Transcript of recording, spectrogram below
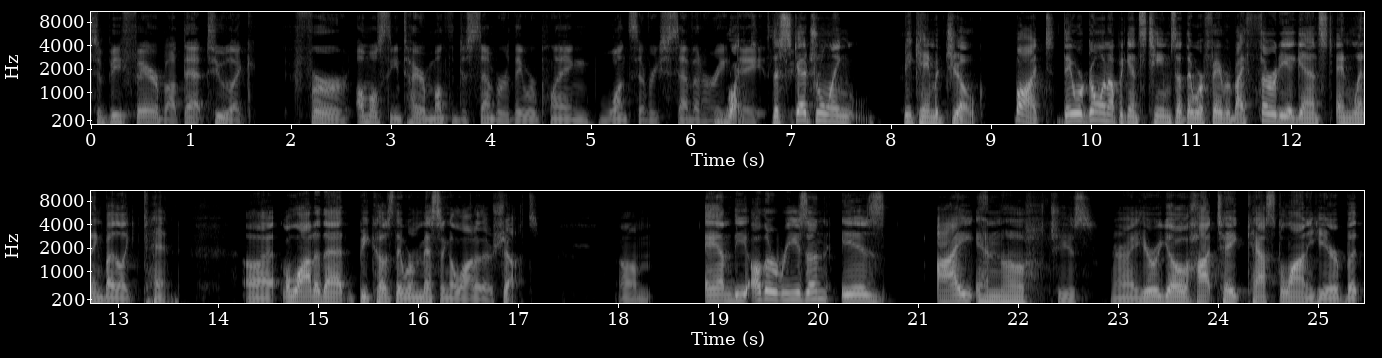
to be fair about that too, like for almost the entire month of December, they were playing once every seven or eight right. days. The scheduling became a joke, but they were going up against teams that they were favored by 30 against and winning by like 10. Uh, a lot of that because they were missing a lot of their shots. Um, and the other reason is I and oh jeez, all right, here we go, hot take Castellani here, but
